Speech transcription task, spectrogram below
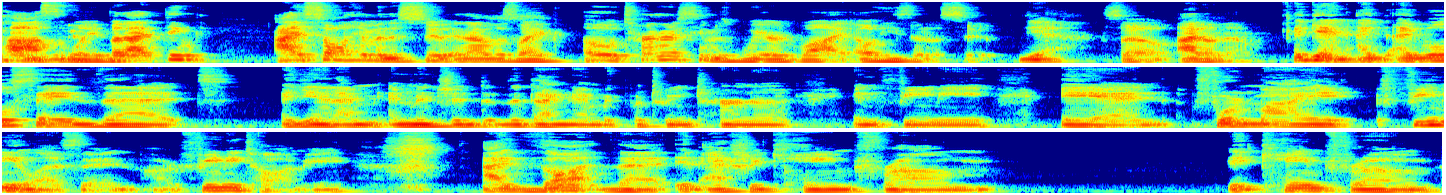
Possibly, but I think I saw him in the suit and I was like, oh, Turner seems weird. Why? Oh, he's in the suit. Yeah. So I don't know. Again, I, I will say that again, I, I mentioned the dynamic between Turner and Feeny, and for my Feeny lesson, or Feeny taught me, I thought that it actually came from, it came from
